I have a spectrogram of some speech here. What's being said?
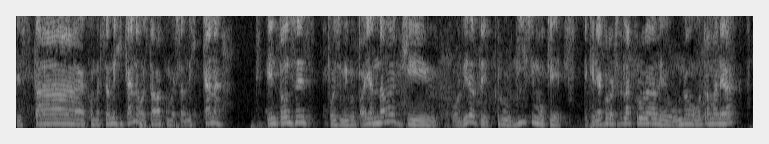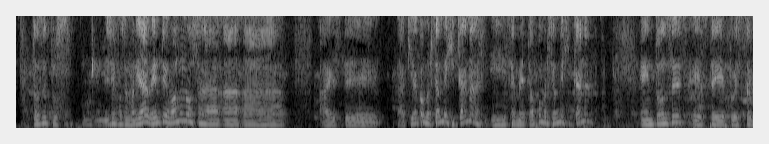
está Comercial Mexicana, o estaba Comercial Mexicana. Entonces, pues mi papá ya andaba que, olvídate, crudísimo, que, que quería curarse la cruda de una u otra manera. Entonces, pues, dice José María, vente, vámonos a, este, aquí a Comercial Mexicana. Y se metió a Comercial Mexicana. Entonces, este, pues, em,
